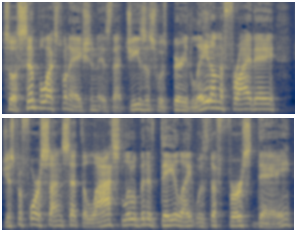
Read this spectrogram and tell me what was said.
So a simple explanation is that Jesus was buried late on the Friday, just before sunset. The last little bit of daylight was the first day.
